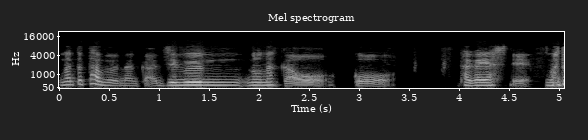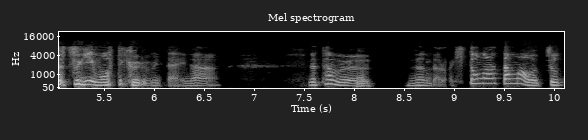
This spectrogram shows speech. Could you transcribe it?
また多分なんか自分の中をこう耕してまた次持ってくるみたいな。だ多分なんだろう人の頭をちょっ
